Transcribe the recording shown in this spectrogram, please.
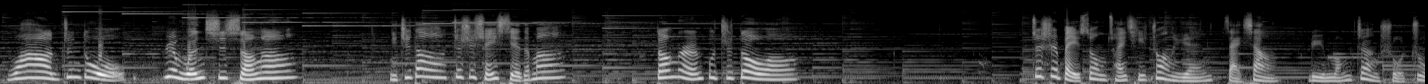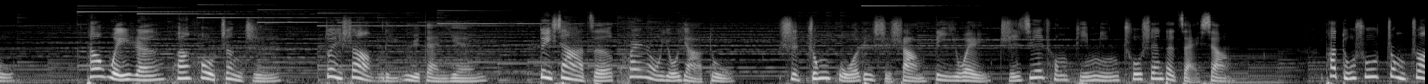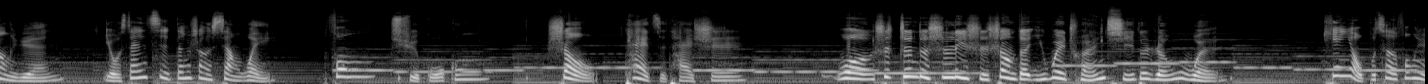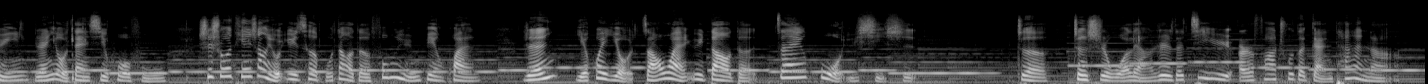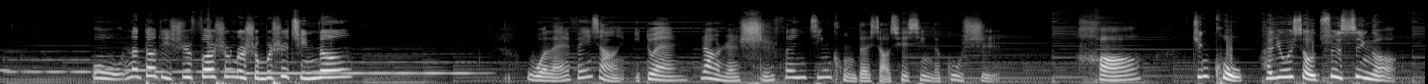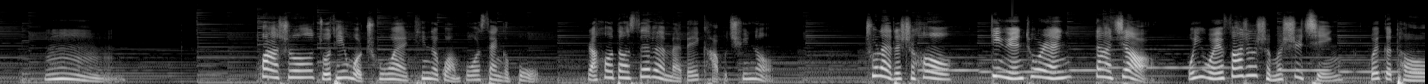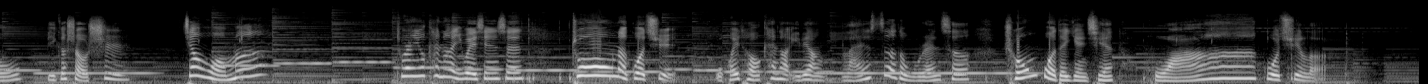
哇，真的，哦愿闻其详啊！你知道这是谁写的吗？当然不知道啊！这是北宋传奇状元宰相吕蒙正所著，他为人宽厚正直，对上礼遇敢言，对下则宽容有雅度。是中国历史上第一位直接从平民出身的宰相。他读书中状元，有三次登上相位，封许国公，授太子太师。我，是真的是历史上的一位传奇的人物哎！天有不测风云，人有旦夕祸福，是说天上有预测不到的风云变幻。人也会有早晚遇到的灾祸与喜事，这正是我两日的际遇而发出的感叹呐。哦，那到底是发生了什么事情呢？我来分享一段让人十分惊恐的小确幸的故事。哈，惊恐还有小确幸啊？嗯，话说昨天我出外听着广播散个步。然后到 Seven 买杯卡布奇诺，出来的时候，店员突然大叫，我以为发生什么事情，回个头，比个手势，叫我吗？突然又看到一位先生冲了过去，我回头看到一辆蓝色的五人车从我的眼前划过去了，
